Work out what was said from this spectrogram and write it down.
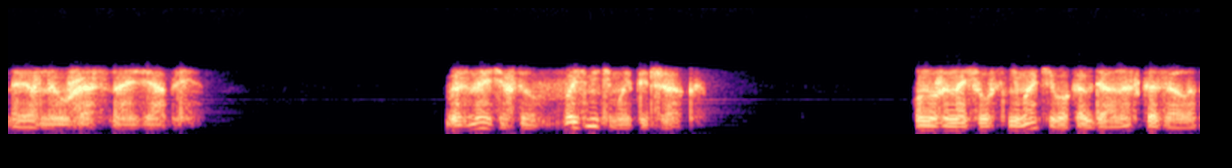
наверное, ужасно озябли. Вы знаете что, возьмите мой пиджак». Он уже начал снимать его, когда она сказала,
